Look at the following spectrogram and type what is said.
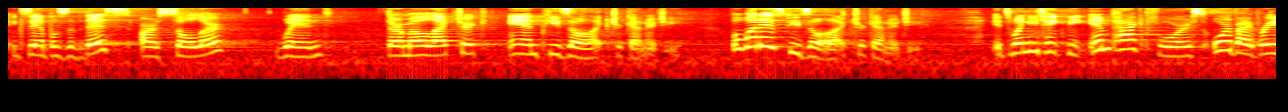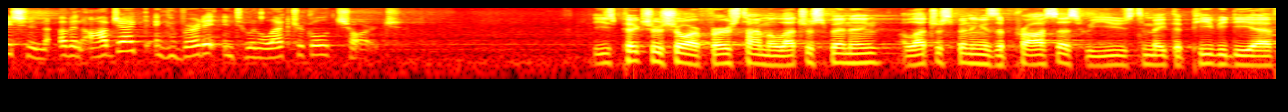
Examples of this are solar, wind, thermoelectric, and piezoelectric energy. But what is piezoelectric energy? It's when you take the impact force or vibration of an object and convert it into an electrical charge. These pictures show our first time electrospinning. Electrospinning is a process we use to make the PVDF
